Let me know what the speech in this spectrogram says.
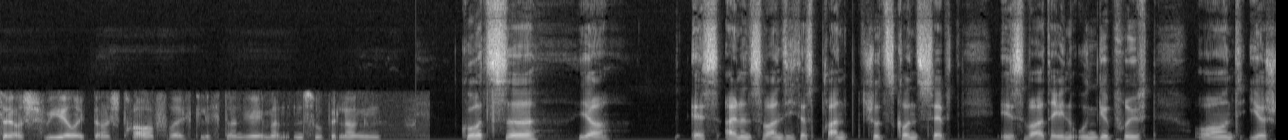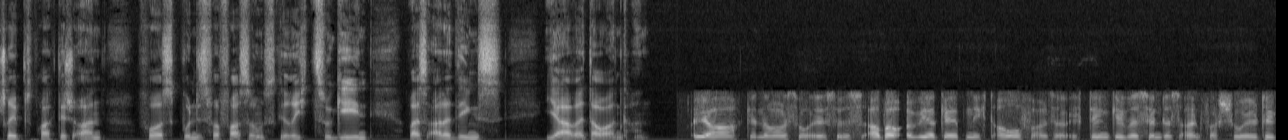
sehr schwierig, da strafrechtlich dann jemanden zu belangen. Kurz, äh, ja, S21, das Brandschutzkonzept, ist weiterhin ungeprüft und ihr strebt praktisch an, vor das Bundesverfassungsgericht zu gehen, was allerdings Jahre dauern kann. Ja, genau so ist es. Aber wir geben nicht auf. Also ich denke, wir sind es einfach schuldig.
